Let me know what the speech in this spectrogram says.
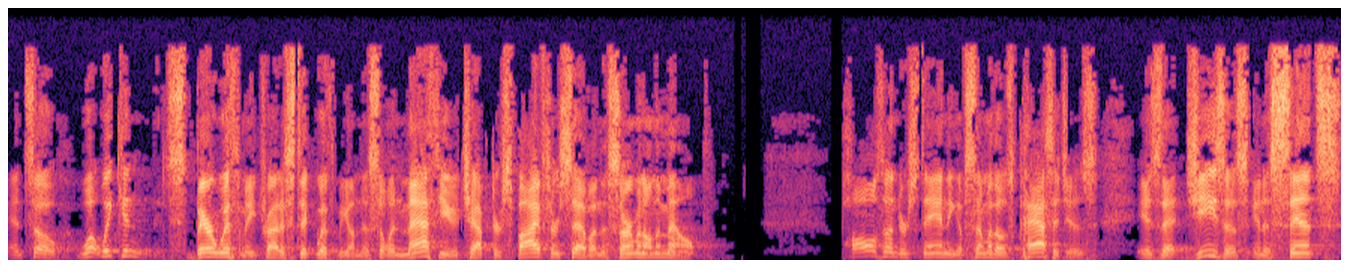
And so, what we can bear with me, try to stick with me on this. So, in Matthew chapters 5 through 7, the Sermon on the Mount, Paul's understanding of some of those passages is that Jesus, in a sense,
